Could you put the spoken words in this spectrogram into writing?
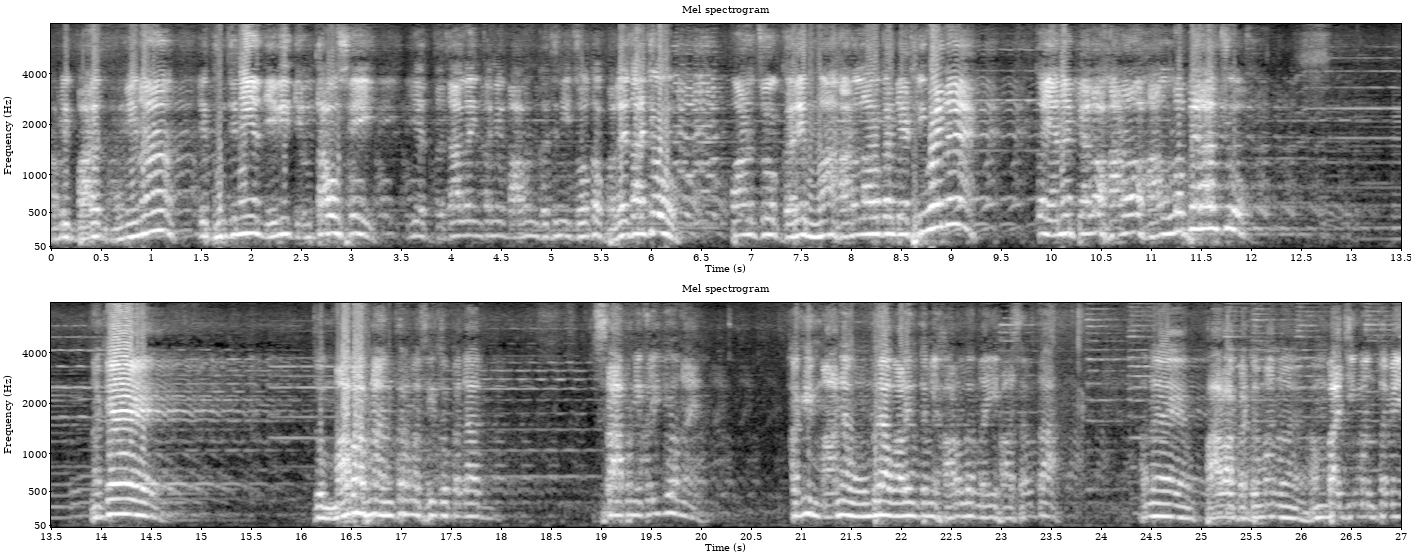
આપણી ભારત ભૂમિના એ પૂજનીય દેવી દેવતાઓ છે. એ ધજા લઈને તમે બાવન ગજની જો તો ભલે જાજો. પણ જો ઘરે માં હાડલા વગર બેઠી હોય ને, તો એને પેલો હાડો હાલનો પહેરાવજો. કે જો મા બાપના અંતરમાંથી તો કદાચ શ્રાપ નીકળી ગયો ને, હગી માને ઉમરા વાળીને તમે હાડલો નહીં હાસરતા અને પાવાગઢમાં અંબાજીમાં તમે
